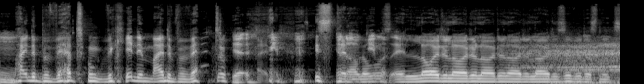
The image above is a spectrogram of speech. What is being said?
hm. meine Bewertung, wir gehen in meine Bewertung ja. ist denn genau, los, ey? Leute, Leute, Leute, Leute, Leute, so wird das nichts.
